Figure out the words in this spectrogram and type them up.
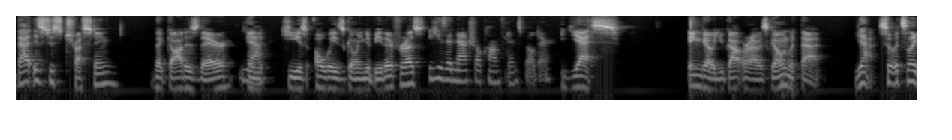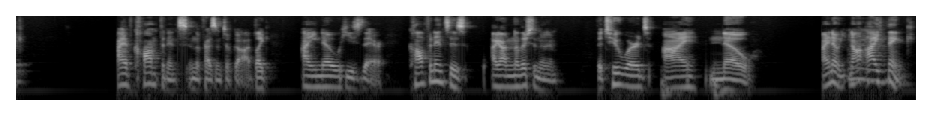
that is just trusting that God is there Yeah. and He is always going to be there for us. he's a natural confidence builder. Yes. Bingo, you got where I was going with that. Yeah. So it's like I have confidence in the presence of God. Like I know He's there. Confidence is, I got another synonym. The two words I know. I know, not I Mm. think.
